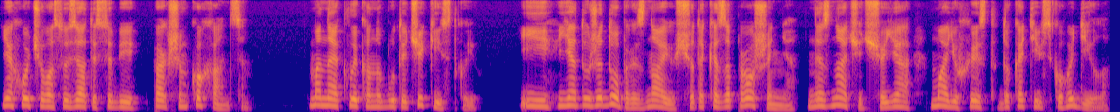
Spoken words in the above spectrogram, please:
Я хочу вас узяти собі першим коханцем. Мене кликано бути чекісткою, і я дуже добре знаю, що таке запрошення не значить, що я маю хист до катівського діла,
